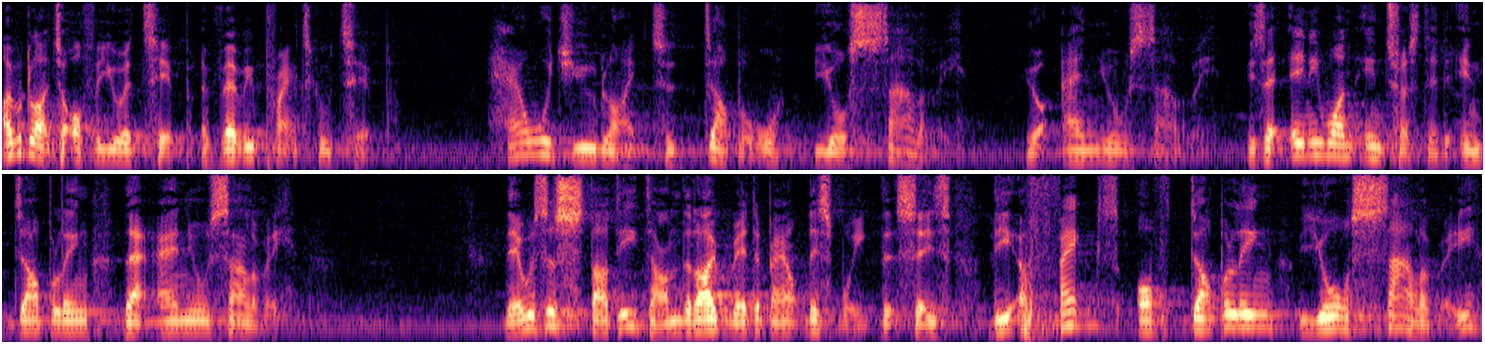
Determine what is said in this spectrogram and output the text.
I would like to offer you a tip, a very practical tip how would you like to double your salary, your annual salary? Is there anyone interested in doubling their annual salary? There was a study done that I read about this week that says the effects of doubling your salary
